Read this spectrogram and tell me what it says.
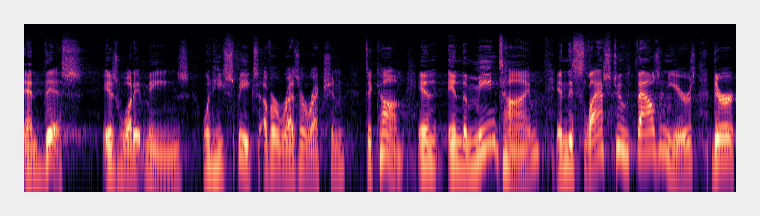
And this is what it means when he speaks of a resurrection to come. In, in the meantime, in this last 2,000 years, there,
